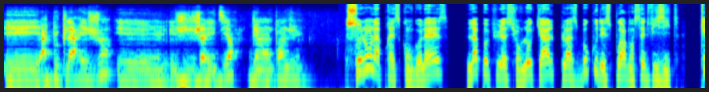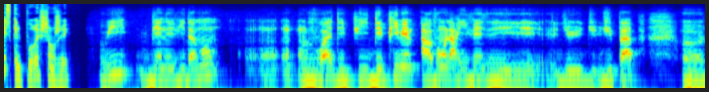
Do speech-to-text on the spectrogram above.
et à toute la région, et j'allais dire, bien entendu. Selon la presse congolaise, la population locale place beaucoup d'espoir dans cette visite. Qu'est-ce qu'elle pourrait changer? Oui, bien évidemment, on, le voit depuis, depuis même avant l'arrivée du, pape, euh,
